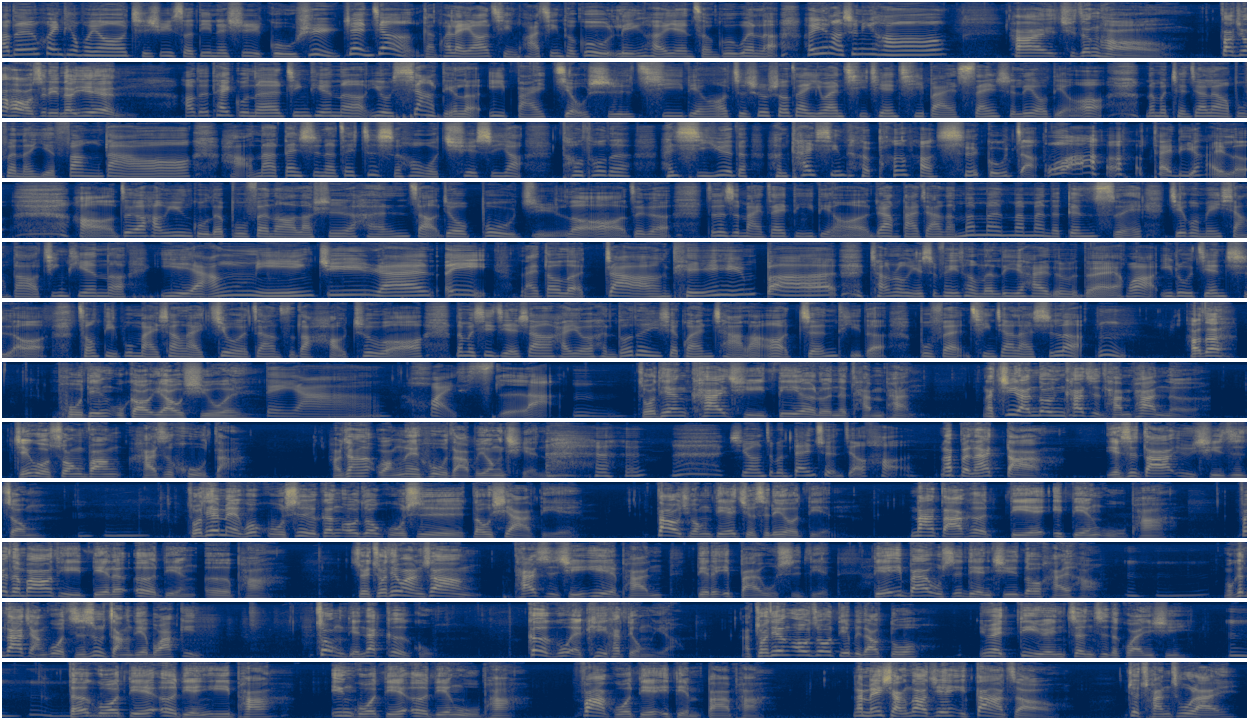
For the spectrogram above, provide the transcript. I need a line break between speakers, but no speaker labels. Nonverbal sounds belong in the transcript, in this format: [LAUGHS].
好的，欢迎听众朋友持续锁定的是股市战将，赶快来邀请华兴投顾林和燕总顾问了。何燕老师你好，
嗨，齐真好，大家好，我是林和燕。
好的，台股呢今天呢又下跌了一百九十七点哦，指数收在一万七千七百三十六点哦。那么成交量的部分呢也放大哦。好，那但是呢在这时候我确实要偷偷的、很喜悦的、很开心的帮老师鼓掌，哇，太厉害了！好，这个航运股的部分哦，老师很早就布局了哦，这个真的是买在低点哦，让大家呢慢慢慢慢的跟随。结果没想到今天呢，阳明居然。哎，来到了涨停板，长荣也是非常的厉害，对不对？哇，一路坚持哦，从底部买上来就有这样子的好处哦。那么细节上还有很多的一些观察了哦。整体的部分，请教老师了。嗯，
好的，普丁五高要求哎，
对呀，坏死了。
嗯，昨天开启第二轮的谈判，那既然都已经开始谈判了，结果双方还是互打。好像往内互打不用钱，[LAUGHS]
希望这么单纯就好。
那本来打也是大家预期之中。昨天美国股市跟欧洲股市都下跌，道琼跌九十六点，纳达克跌一点五趴，费城半导体跌了二点二趴。所以昨天晚上台指期夜盘跌了一百五十点，跌一百五十点其实都还好。我跟大家讲过，指数涨跌不要紧，重点在个股。个股也可以较重要啊！昨天欧洲跌比较多，因为地缘政治的关系。嗯嗯。德国跌二点一趴，英国跌二点五趴，法国跌一点八趴。那没想到今天一大早就传出来，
